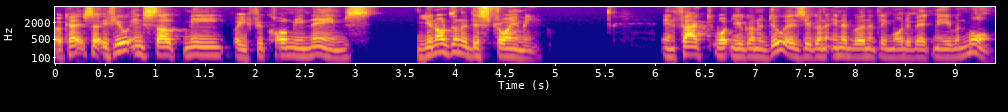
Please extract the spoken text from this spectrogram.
Okay, so if you insult me or if you call me names, you're not going to destroy me. In fact, what you're going to do is you're going to inadvertently motivate me even more.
